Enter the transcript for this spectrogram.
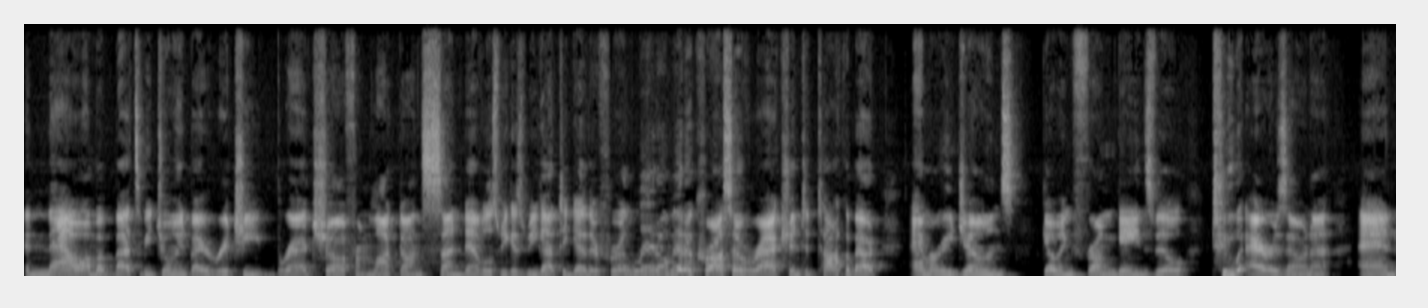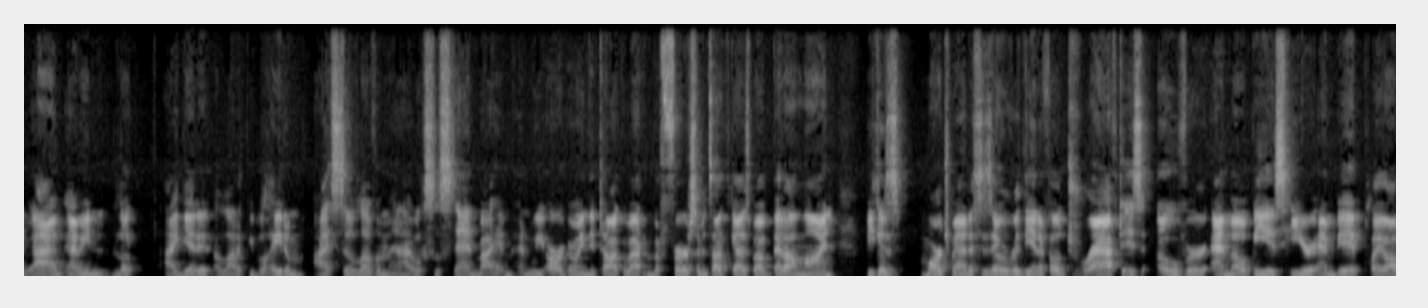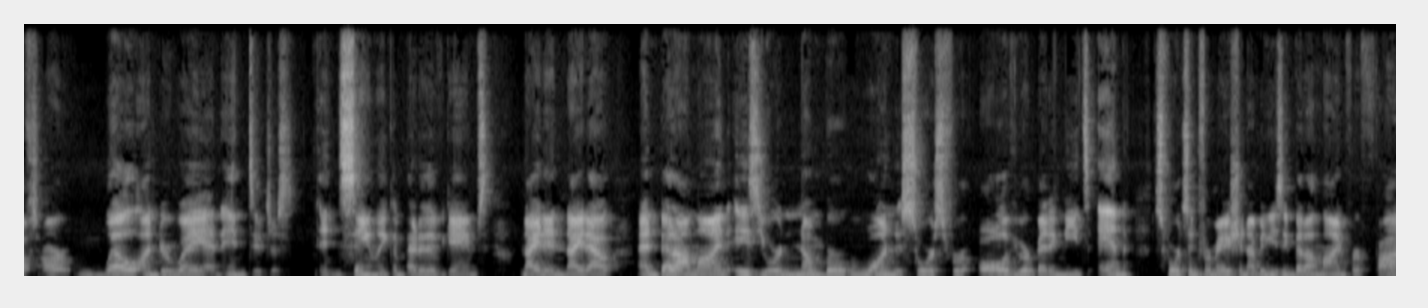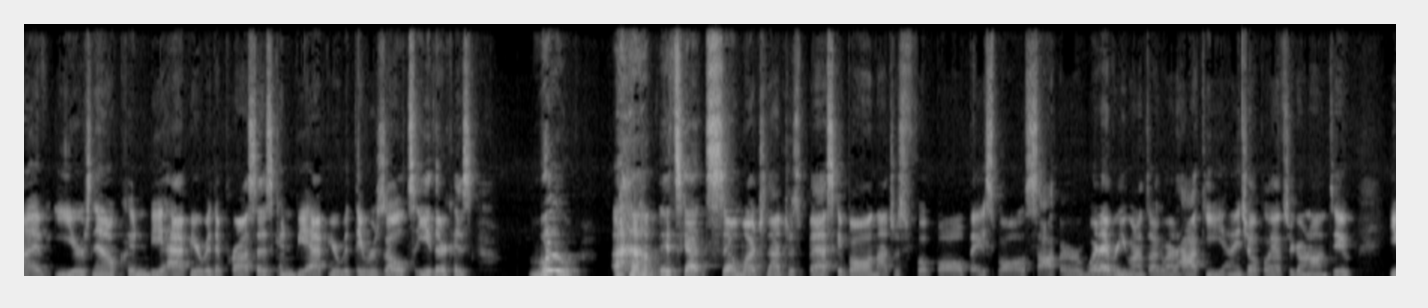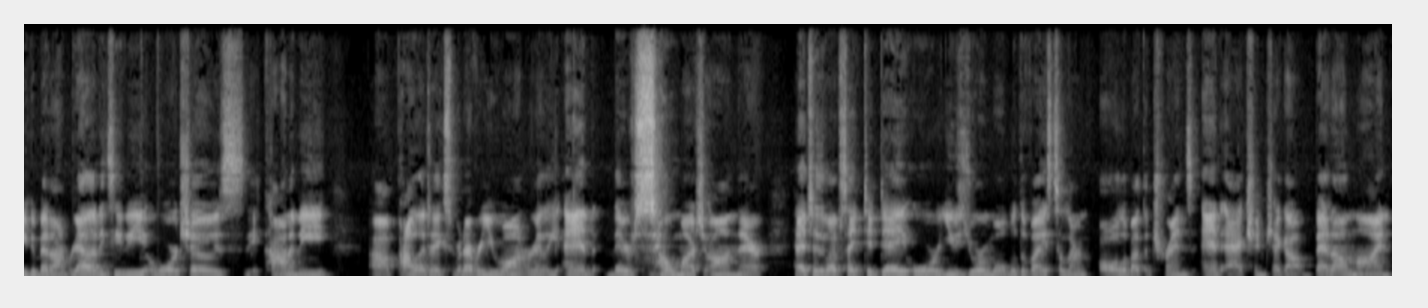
and now I'm about to be joined by Richie Bradshaw from Locked On Sun Devils because we got together for a little bit of crossover action to talk about Emory Jones going from Gainesville to Arizona. And I, I mean, look, I get it. A lot of people hate him. I still love him and I will still stand by him. And we are going to talk about him. But first, I'm going to talk to you guys about Bet Online because March Madness is over. The NFL draft is over. MLB is here. NBA playoffs are well underway and into just insanely competitive games night in, night out. And Bet Online is your number one source for all of your betting needs and sports information. I've been using Bet Online for five years now. Couldn't be happier with the process. Couldn't be happier with the results either. Because, woo, um, it's got so much. Not just basketball, not just football, baseball, soccer, whatever you want to talk about. Hockey, NHL playoffs are going on too. You can bet on reality TV, award shows, the economy, uh, politics, whatever you want, really. And there's so much on there. Head to the website today or use your mobile device to learn all about the trends and action. Check out Bet Online.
